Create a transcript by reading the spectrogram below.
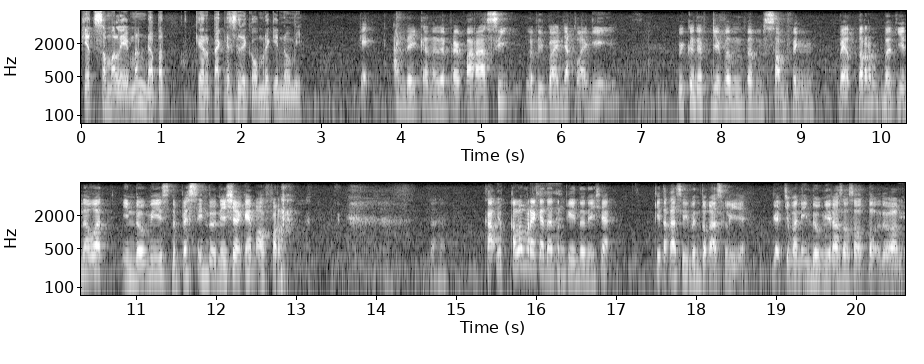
Kids sama Lemon dapat care package dari Komrik Indomie. Kayak andaikan ada preparasi lebih banyak lagi, we could have given them something better. But you know what? Indomie is the best Indonesia can offer. Ka- Yep. Kalau mereka datang ke Indonesia, kita kasih bentuk aslinya. Gak cuman Indomie rasa soto doang.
